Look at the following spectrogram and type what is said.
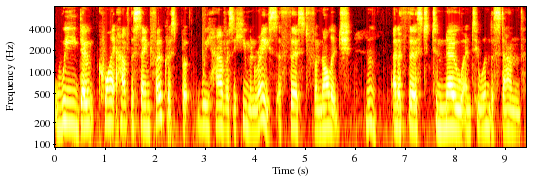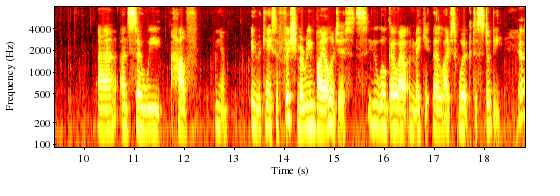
We don't quite have the same focus, but we have as a human race a thirst for knowledge Hmm. and a thirst to know and to understand. Uh, and so we have, you know, in the case of fish, marine biologists who will go out and make it their life's work to study. Yeah.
